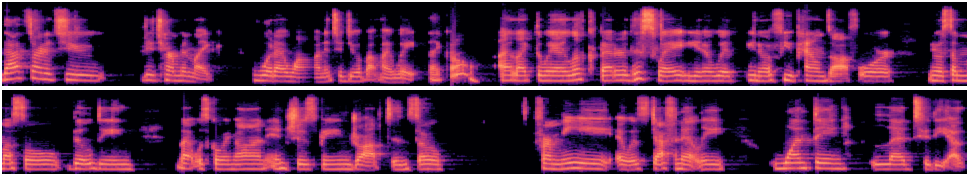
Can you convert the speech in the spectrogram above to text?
that started to determine like what I wanted to do about my weight. Like, oh, I like the way I look better this way, you know, with, you know, a few pounds off or, you know, some muscle building that was going on, inches being dropped. And so for me, it was definitely one thing led to the other.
